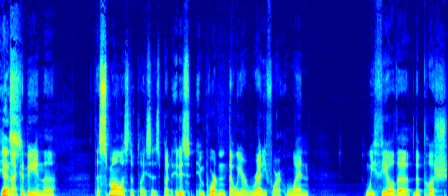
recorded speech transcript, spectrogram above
Yes. and that could be in the the smallest of places, but it is important that we are ready for it when we feel the the push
